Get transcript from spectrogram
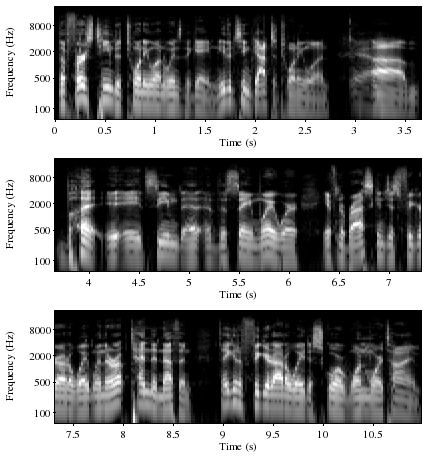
the first team to 21 wins the game. Neither team got to 21. Yeah. Um, but it, it seemed uh, uh, the same way where if Nebraska can just figure out a way, when they're up 10 to nothing, if they could have figured out a way to score one more time,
